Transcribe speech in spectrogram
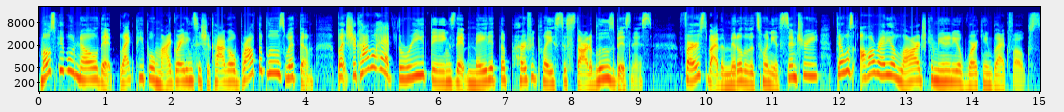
Most people know that black people migrating to Chicago brought the blues with them, but Chicago had three things that made it the perfect place to start a blues business. First, by the middle of the 20th century, there was already a large community of working black folks.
